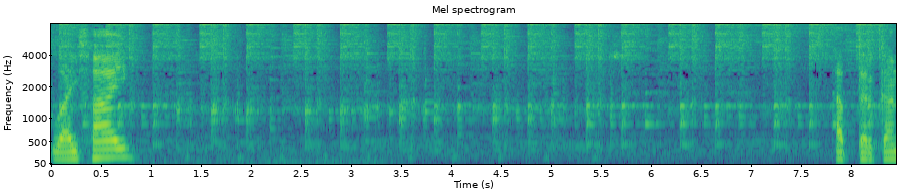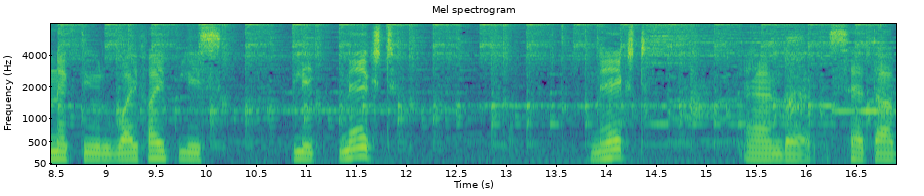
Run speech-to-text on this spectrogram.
Wi-Fi. After connect your Wi-Fi please click next. Next. And uh, set up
